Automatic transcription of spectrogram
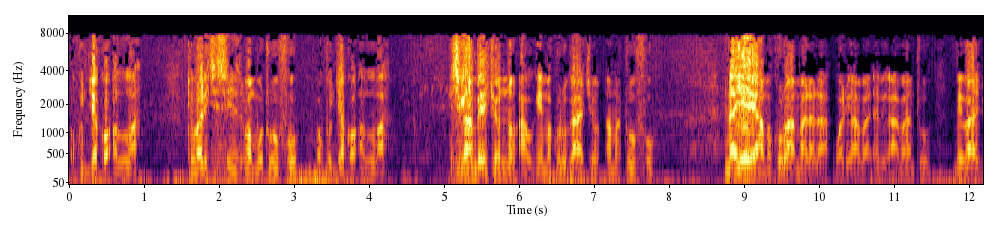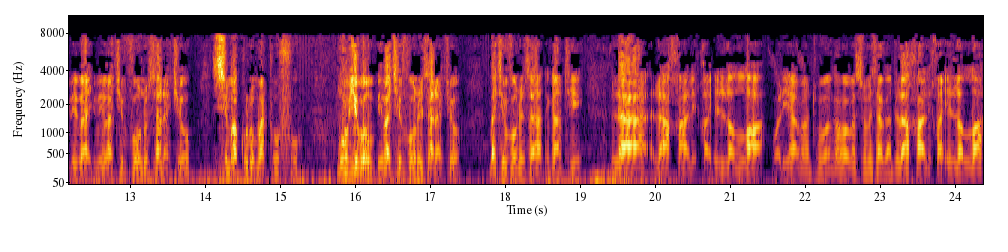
okugjako allah. Tewali kisinzibwa mu butuufu okugjako allah. Ekigambo ekyo nno ago ge makulu gaakyo amatuufu. Naye amakulu amalala waliwo abantu be bakivuunuza nakyo si makulu matuufu. Mu byo bye bakivuunuza nakyo bakivuunuza ga nti la khaliqa illa llah waliyo abantu nga babasomesaga nti la khaliqa illa llah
